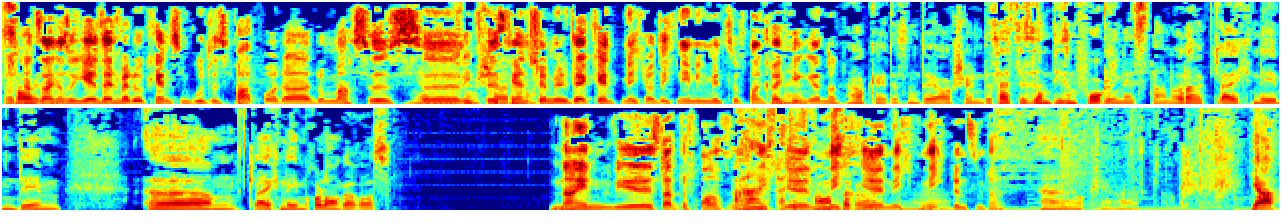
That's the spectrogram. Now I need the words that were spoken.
Man kann sagen, also jetzt entweder du kennst ein gutes Pub oder du machst es Ja, äh, wie Christian. Schimmel, der kennt mich und ich nehme ihn mit zu Frankreich Ja. gegen Irland. Okay, das ist natürlich auch schön. Das heißt, es ist an diesem Vogelnest dann, oder? Gleich neben dem, ähm, gleich neben Roland Garros. Nein, wir Stade de France. Ah, nicht, Stade de France nicht, nicht, nicht Prinzenpark. Ah, okay, alles klar. Ja,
